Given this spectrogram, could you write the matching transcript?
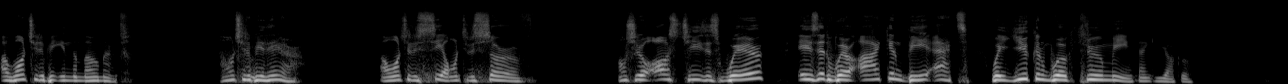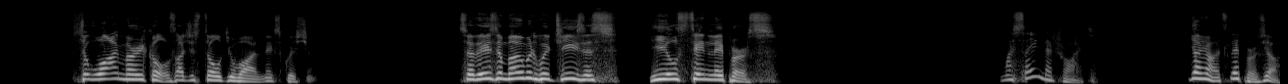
I want you to be in the moment. I want you to be there. I want you to see. I want you to serve. I want you to ask Jesus, where is it where I can be at, where you can work through me? Thank you, Yaku. So, why miracles? I just told you why. Next question. So, there's a moment where Jesus heals 10 lepers. Am I saying that right? Yeah, yeah, it's lepers, yeah.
